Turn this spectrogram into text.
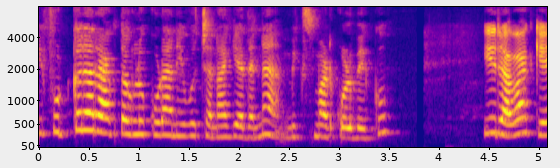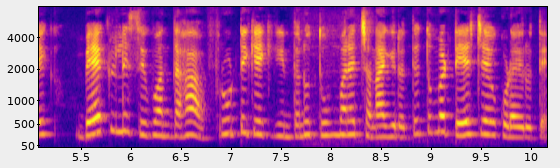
ಈ ಫುಡ್ ಕಲರ್ ಹಾಕಿದಾಗಲೂ ಕೂಡ ನೀವು ಚೆನ್ನಾಗಿ ಅದನ್ನು ಮಿಕ್ಸ್ ಮಾಡಿಕೊಳ್ಬೇಕು. ಈ ರವಾ ಕೇಕ್ ಬೇಕ್ರಿಲಿ ಸಿಗುವಂತಹ ಫ್ರೂಟಿ ಕೇಕ್ಗಿಂತನೂ ತುಂಬಾ ಚೆನ್ನಾಗಿರುತ್ತೆ, ತುಂಬ ಟೇಸ್ಟಿಯಾಗಿ ಕೂಡ ಇರುತ್ತೆ.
